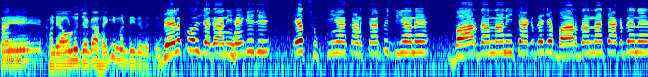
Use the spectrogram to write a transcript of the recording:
ਤੇ ਖੰਡਿਆਉਣ ਨੂੰ ਜਗ੍ਹਾ ਹੈਗੀ ਮੰਡੀ ਦੇ ਵਿੱਚ? ਬਿਲਕੁਲ ਜਗ੍ਹਾ ਨਹੀਂ ਹੈਗੀ ਜੀ। ਇਹ ਸੁੱਕੀਆਂ ਕਣਕਾਂ ਭਿੱਜੀਆਂ ਨੇ ਬਾਰਦਾਨਾ ਨਹੀਂ ਚੱਕਦੇ ਜੇ ਬਾਰਦਾਨਾ ਚੱਕਦੇ ਨੇ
